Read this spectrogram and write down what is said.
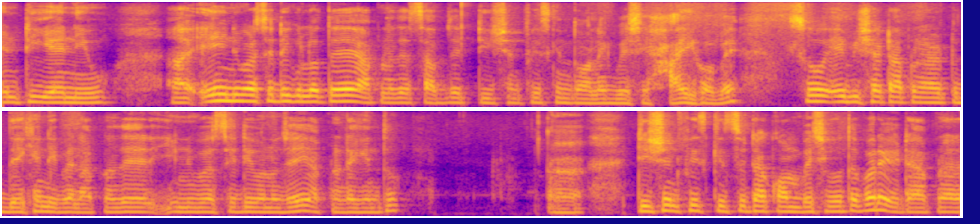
এন টি এন ইউ এই ইউনিভার্সিটিগুলোতে আপনাদের সাবজেক্ট টিউশন ফিস কিন্তু অনেক বেশি হাই হবে। সো এই বিষয়টা আপনারা একটু দেখে নেবেন। আপনাদের ইউনিভার্সিটি অনুযায়ী আপনারা কিন্তু টিউশন ফিস কিছুটা কম বেশি হতে পারে, এটা আপনার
